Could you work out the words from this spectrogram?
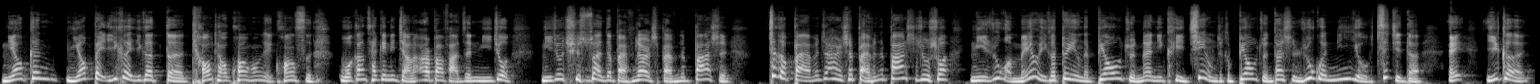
你要跟你要被一个一个的条条框框给框死。我刚才跟你讲了二八法则，你就你就去算这百分之二十、百分之八十，这个百分之二十、百分之八十，就是说你如果没有一个对应的标准，那你可以借用这个标准；但是如果你有自己的哎一个。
